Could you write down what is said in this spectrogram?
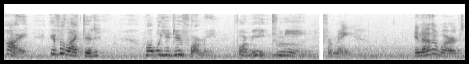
Hi, if elected, what will you do for me? For me, For me. For me. In other words,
